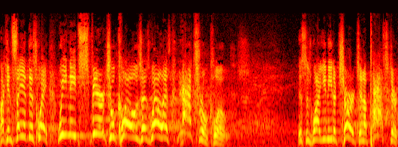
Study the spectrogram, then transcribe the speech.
I can say it this way we need spiritual clothes as well as natural clothes. This is why you need a church and a pastor,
